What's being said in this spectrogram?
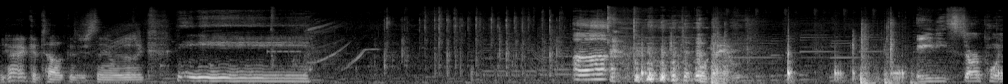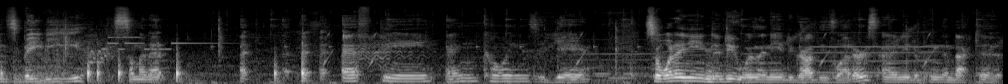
Yeah, I could tell because you're sitting over there like. "Eeeeee." oh, damn. 80 star points, baby. Some of that uh, uh, uh, FP and coins, yeah. So what I needed to do was I needed to grab these letters and I needed to bring them back to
